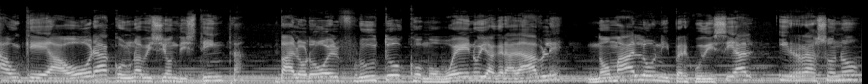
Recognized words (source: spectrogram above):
aunque ahora con una visión distinta. Valoró el fruto como bueno y agradable, no malo ni perjudicial, y razonó.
